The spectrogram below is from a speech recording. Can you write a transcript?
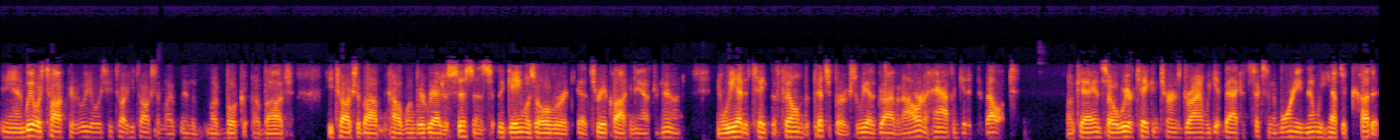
and we always talk. We always he talk he talks in my in the, my book about he talks about how when we were graduate assistants, the game was over at, at three o'clock in the afternoon, and we had to take the film to Pittsburgh. So we had to drive an hour and a half and get it developed. Okay, and so we were taking turns driving. We get back at six in the morning, and then we have to cut it,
